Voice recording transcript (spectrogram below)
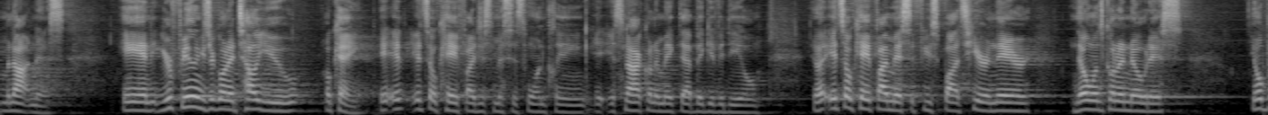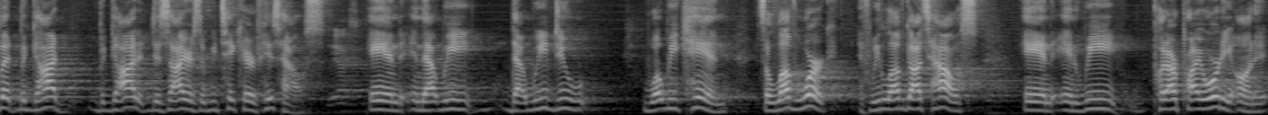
monotonous. And your feelings are going to tell you, okay, it, it's okay if I just miss this one cleaning. It's not going to make that big of a deal. You know, it's okay if I miss a few spots here and there. No one's going to notice. You know, but, but God, but God desires that we take care of His house, yes. and and that we that we do what we can. It's a love work. If we love God's house, and and we put our priority on it,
